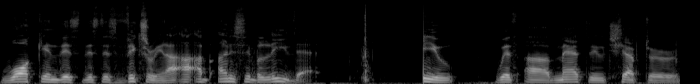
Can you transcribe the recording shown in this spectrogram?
walk in this this this victory, and I, I honestly believe that. You with uh, Matthew chapter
